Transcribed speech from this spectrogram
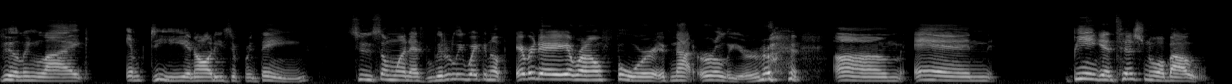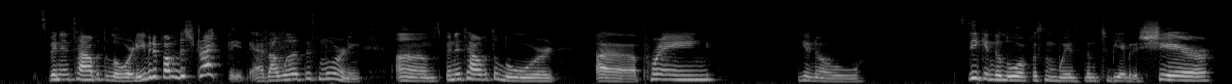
feeling like empty and all these different things to someone that's literally waking up every day around four, if not earlier, um, and being intentional about spending time with the Lord, even if I'm distracted, as I was this morning, um, spending time with the Lord, uh, praying, you know, seeking the Lord for some wisdom to be able to share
